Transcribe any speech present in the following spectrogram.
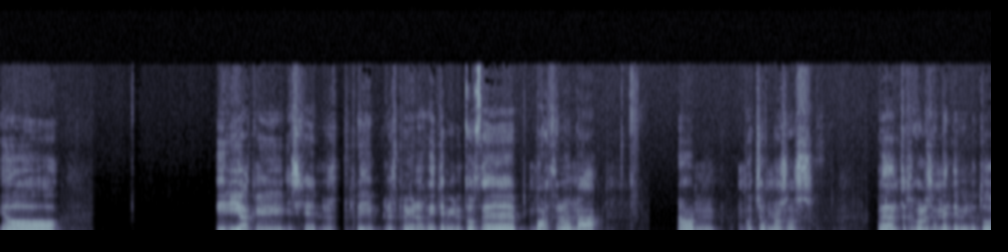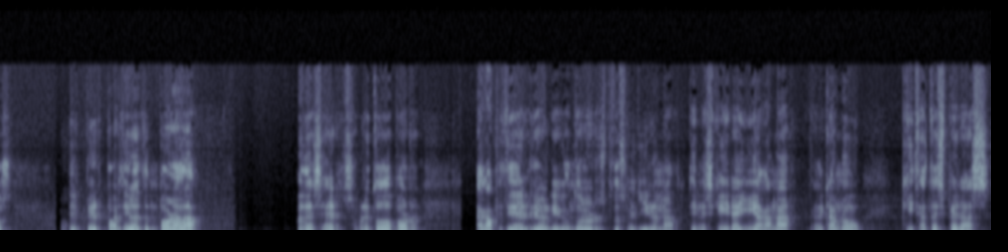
Yo diría que es que los, primeros 20 minutos de Barcelona fueron bochornosos. Quedan tres goles en 20 minutos. El peor partido de la temporada puede ser, sobre todo por la capacidad del rival, que con todos los respetos al Girona tienes que ir allí a ganar. En el Camp Nou quizá te esperas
